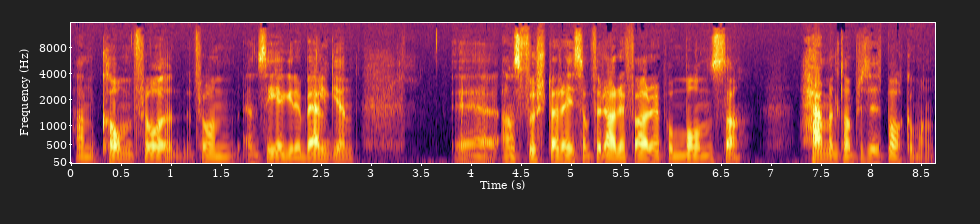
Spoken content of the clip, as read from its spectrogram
Han kom från, från en seger i Belgien. Eh, hans första race som Ferrari-förare på Monza. Hamilton precis bakom honom.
